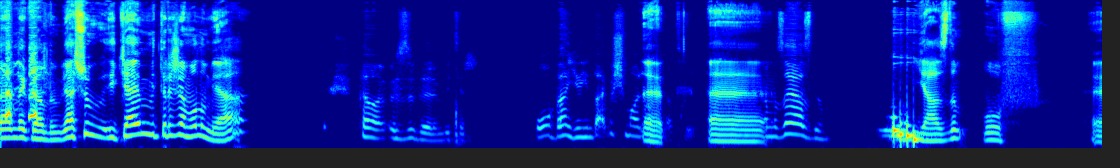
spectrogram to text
ben de kaldım. Ya şu hikayemi bitireceğim oğlum ya. tamam özür dilerim bitir. O ben yayındaymışım hala. Evet. Ee, yazdım. yazdım. Of. Ee,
